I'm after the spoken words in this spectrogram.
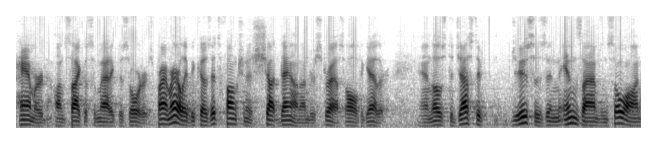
hammered on psychosomatic disorders, primarily because its function is shut down under stress altogether. And those digestive juices and enzymes and so on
